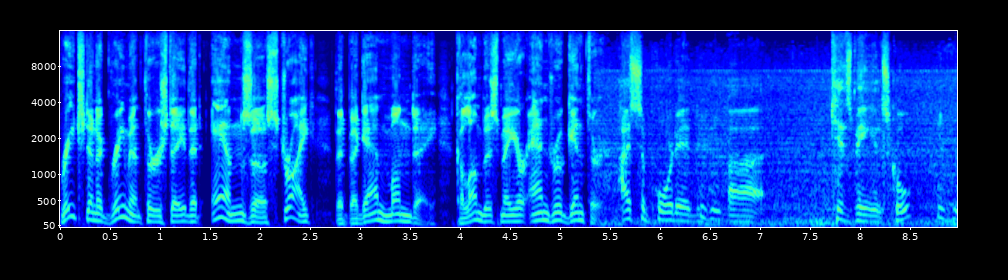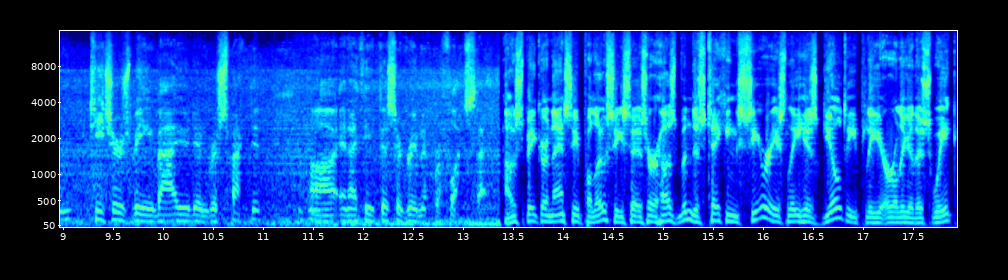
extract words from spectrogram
reached an agreement Thursday that ends a strike that began Monday. Columbus Mayor Andrew Ginther. I supported uh, kids being in school, teachers being valued and respected. Uh, and I think this agreement reflects that. House Speaker Nancy Pelosi says her husband is taking seriously his guilty plea earlier this week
